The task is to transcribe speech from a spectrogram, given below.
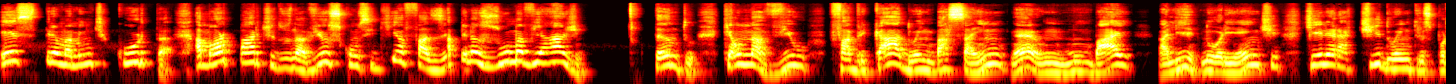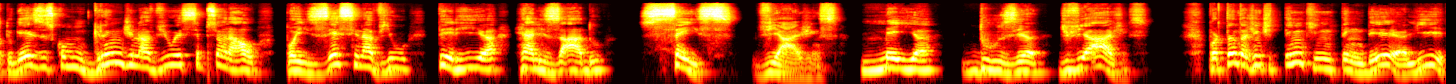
extremamente curta. A maior parte dos navios conseguia fazer apenas uma viagem tanto que é um navio fabricado em Bassaim, né, em Mumbai, ali no Oriente, que ele era tido entre os portugueses como um grande navio excepcional, pois esse navio teria realizado seis viagens, meia dúzia de viagens. Portanto, a gente tem que entender ali,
